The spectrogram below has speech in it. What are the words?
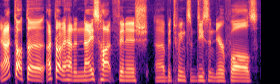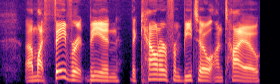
And I thought the I thought it had a nice hot finish uh, between some decent near falls. Uh, my favorite being the counter from Bito on Taiyo,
